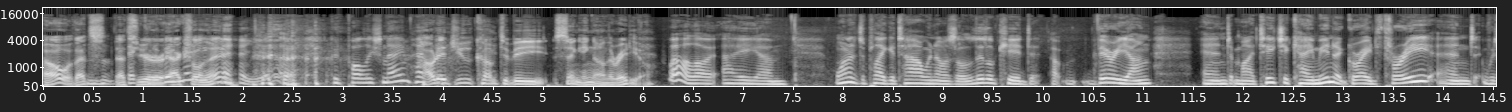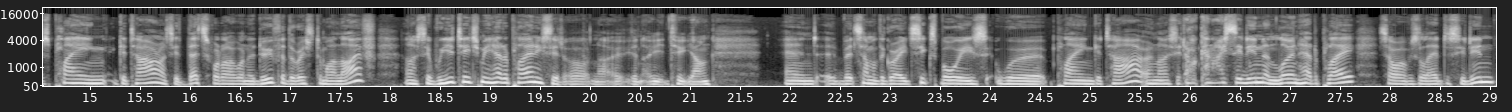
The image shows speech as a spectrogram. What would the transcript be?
Oh, that's that's That your could have been actual me. name. yeah, good Polish name. How did you come to be singing on the radio? Well, I, I um, wanted to play guitar when I was a little kid, uh, very young. And my teacher came in at grade three and was playing guitar. And I said, That's what I want to do for the rest of my life. And I said, Will you teach me how to play? And he said, Oh, no, you know, you're too young. And uh, but some of the grade six boys were playing guitar, and I said, "Oh, can I sit in and learn how to play?" So I was allowed to sit in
